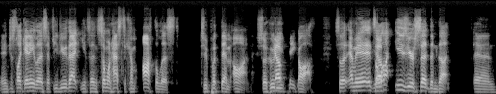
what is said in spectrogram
And just like any list, if you do that, you, then someone has to come off the list to put them on. So who do you take off? So I mean, it's a lot easier said than done. And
